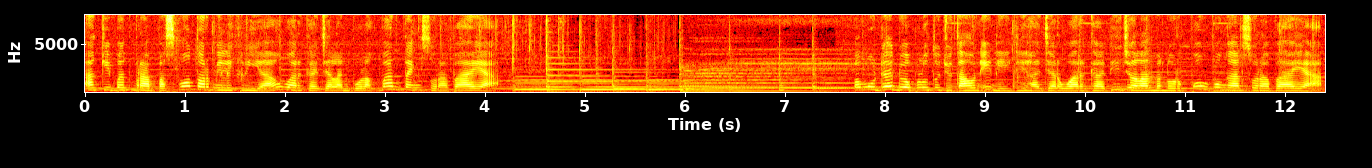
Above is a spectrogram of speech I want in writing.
akibat merampas motor milik Ria, warga Jalan Bulak Banteng, Surabaya. Pemuda 27 tahun ini dihajar warga di Jalan Menur Pumpungan, Surabaya.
